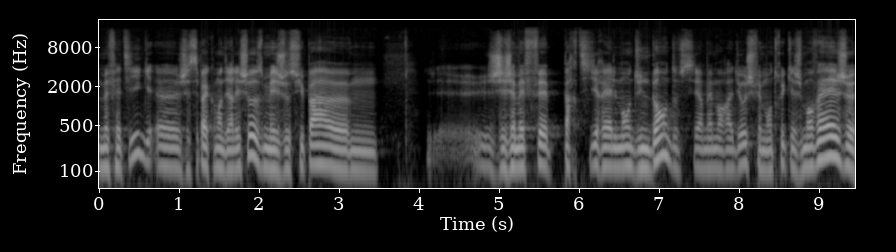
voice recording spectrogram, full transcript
me fatiguent. Euh, je sais pas comment dire les choses, mais je suis pas euh, j'ai jamais fait partie réellement d'une bande. C'est même en radio, je fais mon truc et je m'en vais. Je,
